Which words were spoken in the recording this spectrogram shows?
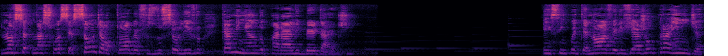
na sua sessão de autógrafos do seu livro Caminhando para a Liberdade. Em 59, ele viajou para a Índia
